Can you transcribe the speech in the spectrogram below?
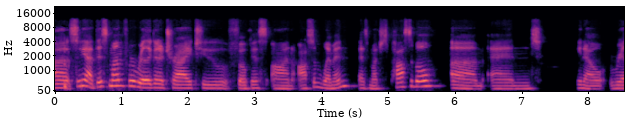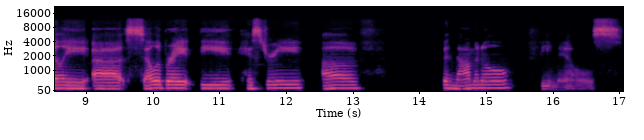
uh, so yeah, this month we're really going to try to focus on awesome women as much as possible, um, and you know, really uh, celebrate the history of phenomenal females.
